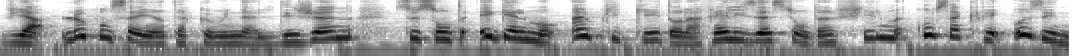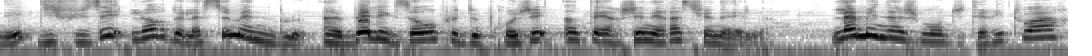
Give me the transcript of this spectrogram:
via le Conseil intercommunal des jeunes, se sont également impliqués dans la réalisation d'un un film consacré aux aînés diffusé lors de la Semaine Bleue. Un bel exemple de projet intergénérationnel. L'aménagement du territoire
